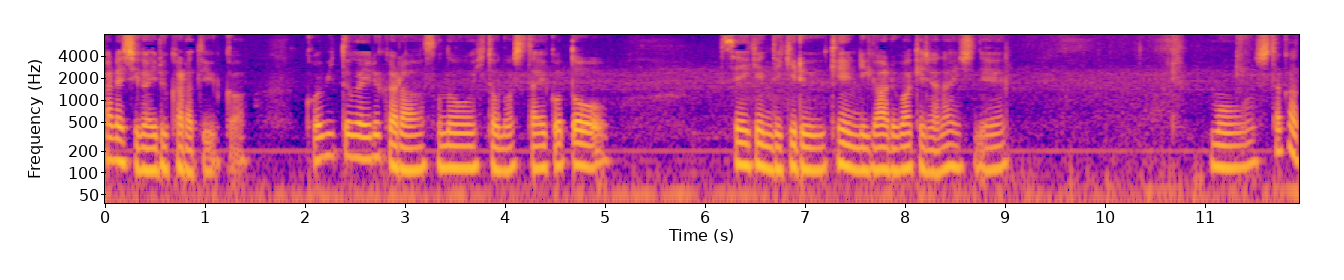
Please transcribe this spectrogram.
彼氏がいるからというか恋人がいるからその人のしたいことを制限できる権利があるわけじゃないしね。もうしたかっ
